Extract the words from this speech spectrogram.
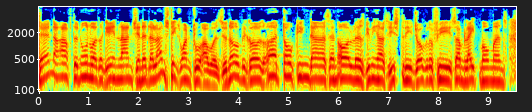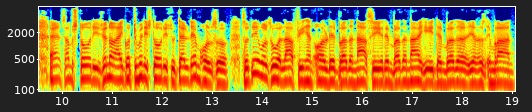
Then the afternoon was again lunch, and the lunch takes one, two hours, you know, because uh, talking does and all this, giving us history, geography, some light moments, and some stories. You know, I got too many stories to tell them also. So they also were laughing and all that, brother Nasir and brother Nahid and brother, you know, Imran.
